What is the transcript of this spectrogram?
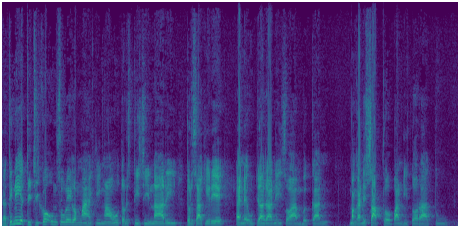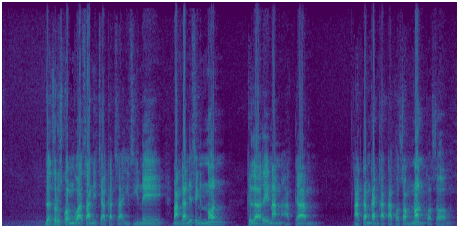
Dadi ini ya dijiko unsure lemah iki mau terus disinari terus akhirnya enek udarane iso ambekan. Makane sabda pandita ratu. Lah terus kon nguasani jagat saisine. Mangkane sing non gelare nang Adam. Adam kan kata kosong, non kosong.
